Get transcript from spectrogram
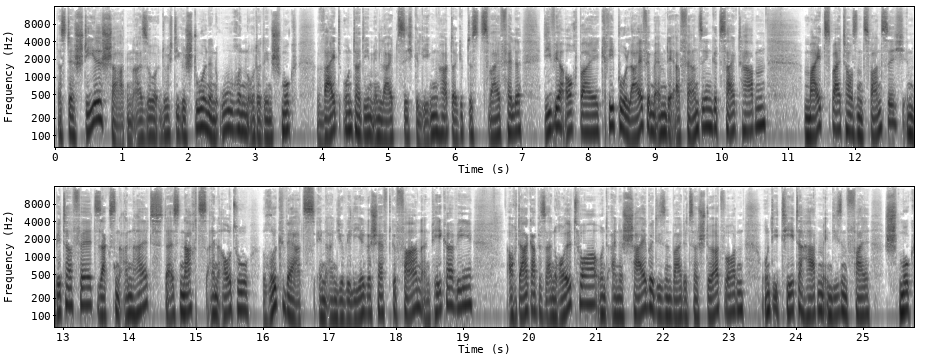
dass der Stehlschaden, also durch die gestohlenen Uhren oder den Schmuck, weit unter dem in Leipzig gelegen hat. Da gibt es zwei Fälle, die wir auch bei Kripo Live im MDR Fernsehen gezeigt haben. Mai 2020 in Bitterfeld, Sachsen-Anhalt. Da ist nachts ein Auto rückwärts in ein Juweliergeschäft gefahren, ein Pkw. Auch da gab es ein Rolltor und eine Scheibe, die sind beide zerstört worden und die Täter haben in diesem Fall Schmuck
